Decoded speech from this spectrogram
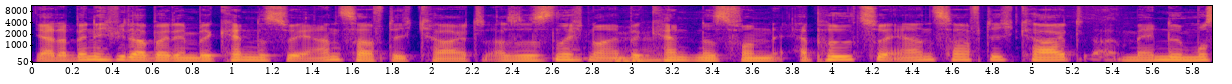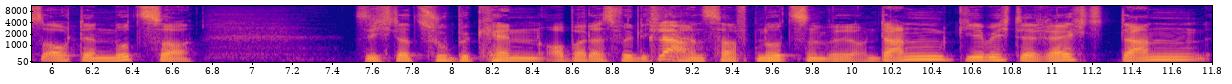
Ja, da bin ich wieder bei dem Bekenntnis zur Ernsthaftigkeit. Also es ist nicht nur ein mhm. Bekenntnis von Apple zur Ernsthaftigkeit, am Ende muss auch der Nutzer sich dazu bekennen, ob er das wirklich Klar. ernsthaft nutzen will. Und dann gebe ich dir recht, dann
